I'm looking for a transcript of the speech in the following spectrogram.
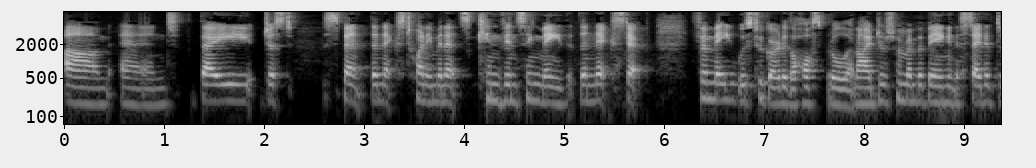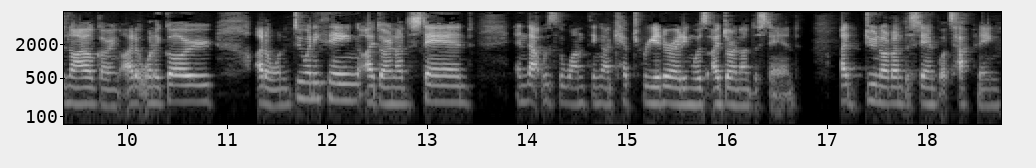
Um, and they just spent the next 20 minutes convincing me that the next step for me was to go to the hospital. And I just remember being in a state of denial, going, I don't want to go. I don't want to do anything. I don't understand. And that was the one thing I kept reiterating was, I don't understand. I do not understand what's happening.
